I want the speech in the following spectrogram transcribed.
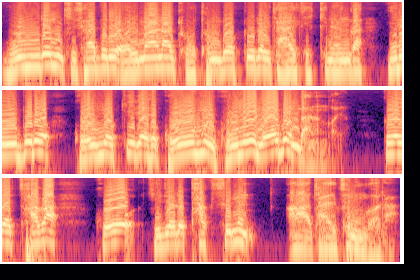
운전기사들이 얼마나 교통법규를 잘 지키는가 일부러 골목길에서 공을 굴려내본다는 거예요. 그래서 차가 그 지대로 탁 쓰면 아잘 쓰는 거라.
